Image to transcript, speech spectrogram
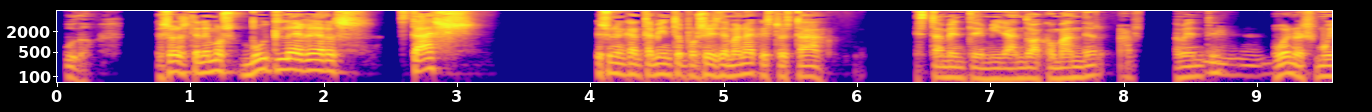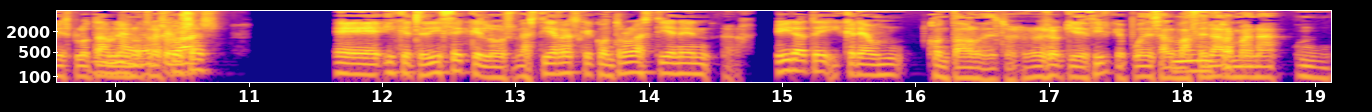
escudo. Tesoros tenemos Bootleggers Stash, que es un encantamiento por 6 de mana, que esto está justamente mirando a Commander, absolutamente. Mm. Bueno, es muy explotable en otras cosas. Eh, y que te dice que los, las tierras que controlas tienen gírate y crea un contador de tesoros. Eso quiere decir que puedes almacenar mana, un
